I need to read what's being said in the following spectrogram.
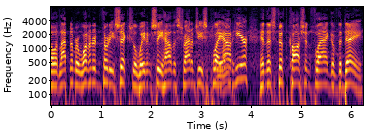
So at lap number 136, we'll wait and see how the strategies play out here in this fifth caution flag of the day.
